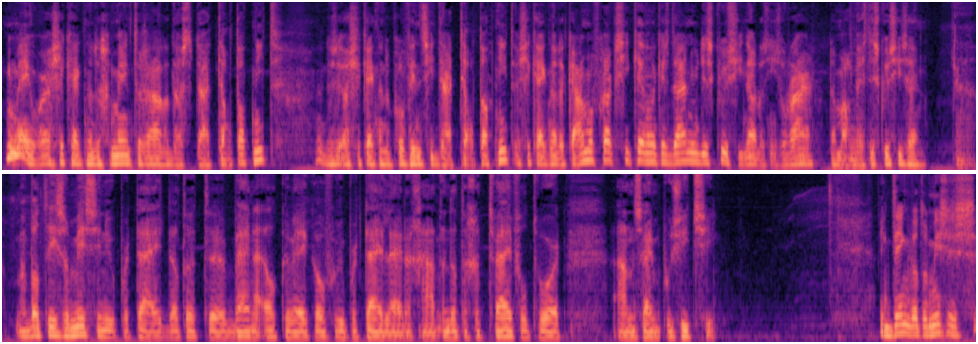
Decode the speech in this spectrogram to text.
Nee hoor, als je kijkt naar de gemeenteraden, daar, daar telt dat niet. Dus als je kijkt naar de provincie, daar telt dat niet. Als je kijkt naar de Kamerfractie, kennelijk is daar nu discussie. Nou, dat is niet zo raar. Daar mag best discussie zijn. Maar wat is er mis in uw partij dat het eh, bijna elke week over uw partijleider gaat... en dat er getwijfeld wordt aan zijn positie? Ik denk wat er mis is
